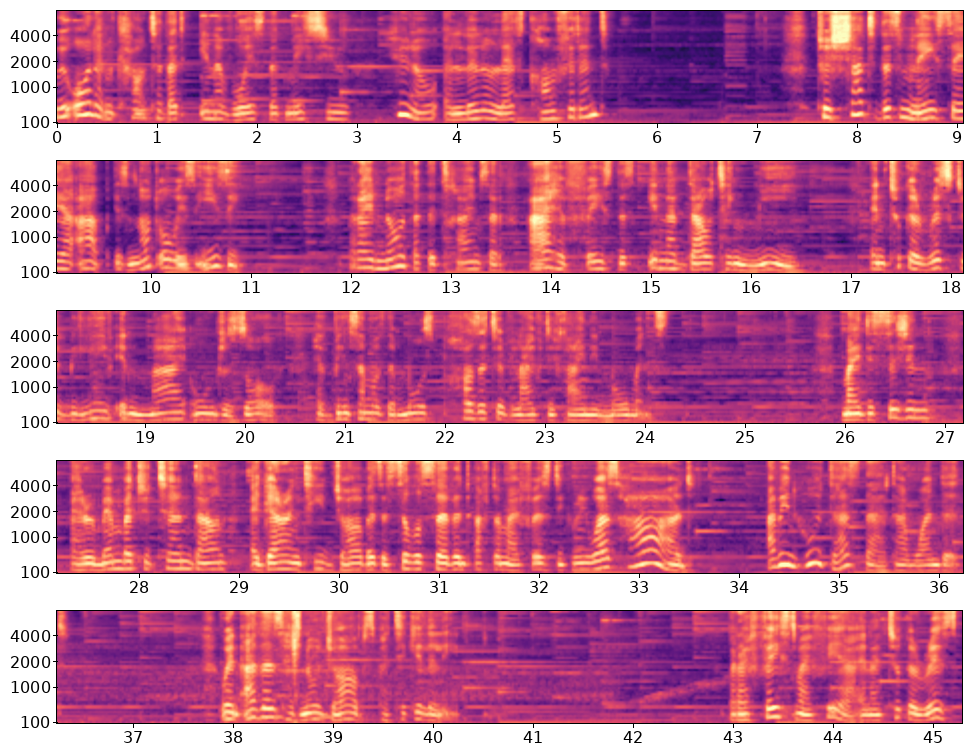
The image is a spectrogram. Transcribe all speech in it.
we all encounter that inner voice that makes you, you know, a little less confident. To shut this naysayer up is not always easy. But I know that the times that I have faced this inner doubting me and took a risk to believe in my own resolve have been some of the most positive life defining moments. My decision, I remember, to turn down a guaranteed job as a civil servant after my first degree was hard. I mean, who does that? I wondered. When others had no jobs, particularly. But I faced my fear and I took a risk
